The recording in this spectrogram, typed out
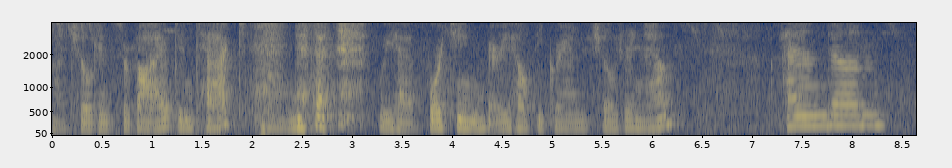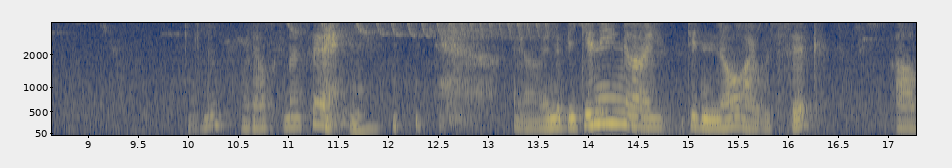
Our children survived intact, and we have 14 very healthy grandchildren now. And um, know, what else can I say? Mm. in the beginning, I didn't know I was sick. Um,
